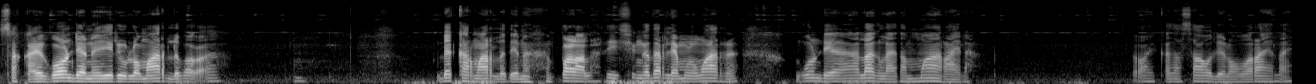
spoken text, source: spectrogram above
सकाळी गोंड्यानं एरिवला मारलं बघा. बेकार मारलं त्यानं. पळाला ते शिंग धरल्यामुळं मारलं. गोंड्या लागला आता मारायला. तो ऐकाचा सावलेला उभा राहिलाय.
